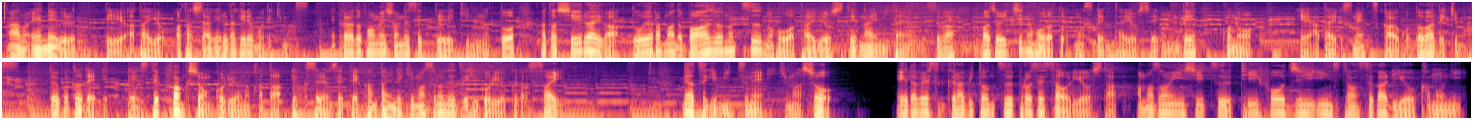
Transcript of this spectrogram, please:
あの Enable っていう値を渡してあげるだけでもできます。 CloudFormation で設定できるのと、あとは CLI がどうやらまだバージョンの2の方は対応してないみたいなんですが、バージョン1の方だともうすでに対応しているので、この値ですね、使うことができます。ということで、 Step Functions ご利用の方、Excel の設定簡単にできますので、ぜひご利用ください。では次3つ目いきましょう。AWS グラビトン2プロセッサーを利用した Amazon EC2 T4G インスタンスが利用可能に。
